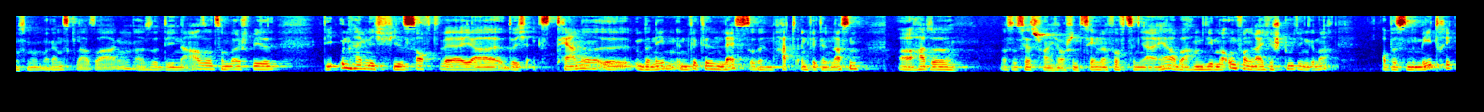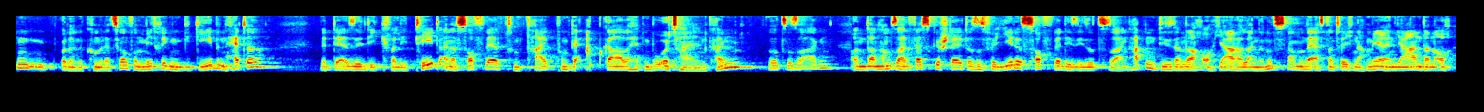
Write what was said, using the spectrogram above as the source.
muss man mal ganz klar sagen. Also die NASA zum Beispiel die unheimlich viel Software ja durch externe äh, Unternehmen entwickeln lässt oder hat entwickeln lassen, äh, hatte, das ist jetzt wahrscheinlich auch schon 10 oder 15 Jahre her, aber haben die immer umfangreiche Studien gemacht, ob es eine Metriken oder eine Kombination von Metriken gegeben hätte, mit der sie die Qualität einer Software zum Zeitpunkt der Abgabe hätten beurteilen können, sozusagen. Und dann haben sie halt festgestellt, dass es für jede Software, die sie sozusagen hatten, die sie danach auch jahrelang genutzt haben und erst natürlich nach mehreren Jahren dann auch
